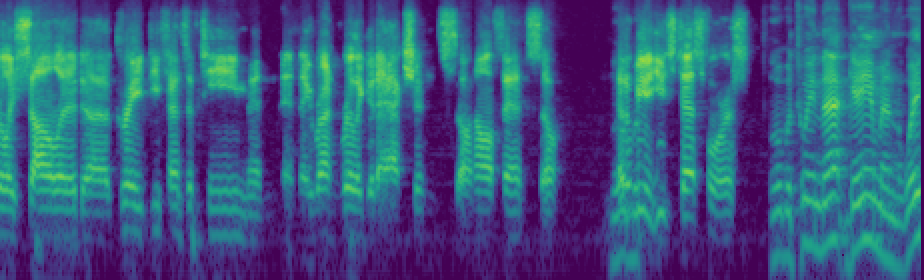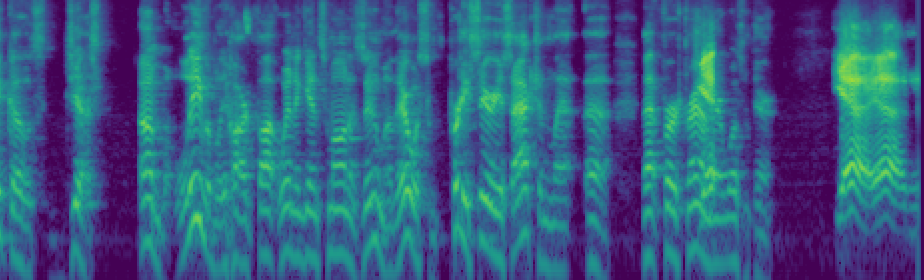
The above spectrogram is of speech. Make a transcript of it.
really solid, uh, great defensive team, and, and they run really good actions on offense. So well, it'll be a huge test for us. Well, between that game and Waco's just unbelievably hard fought win against Montezuma, there was some pretty serious action that uh, that first round. Yeah. There wasn't there. Yeah, yeah, and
